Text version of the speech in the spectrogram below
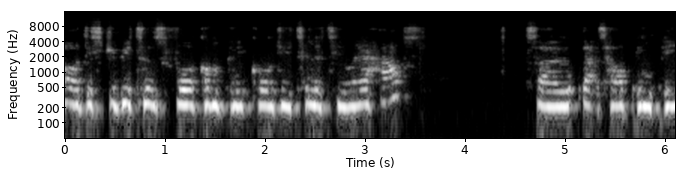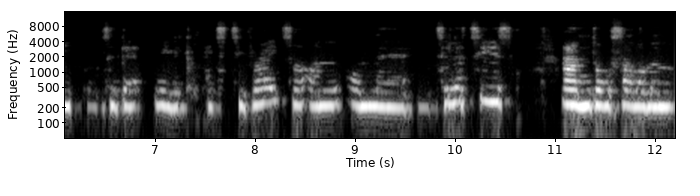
are distributors for a company called Utility Warehouse. So that's helping people to get really competitive rates on, on their utilities and also I'm a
